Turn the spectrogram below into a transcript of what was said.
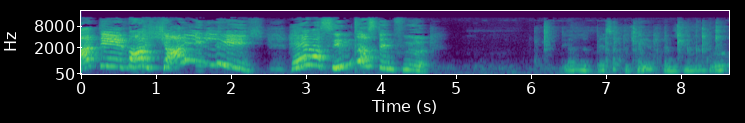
hat den wahrscheinlich. Hä, was sind das denn für? Die haben eine bessere Defensive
